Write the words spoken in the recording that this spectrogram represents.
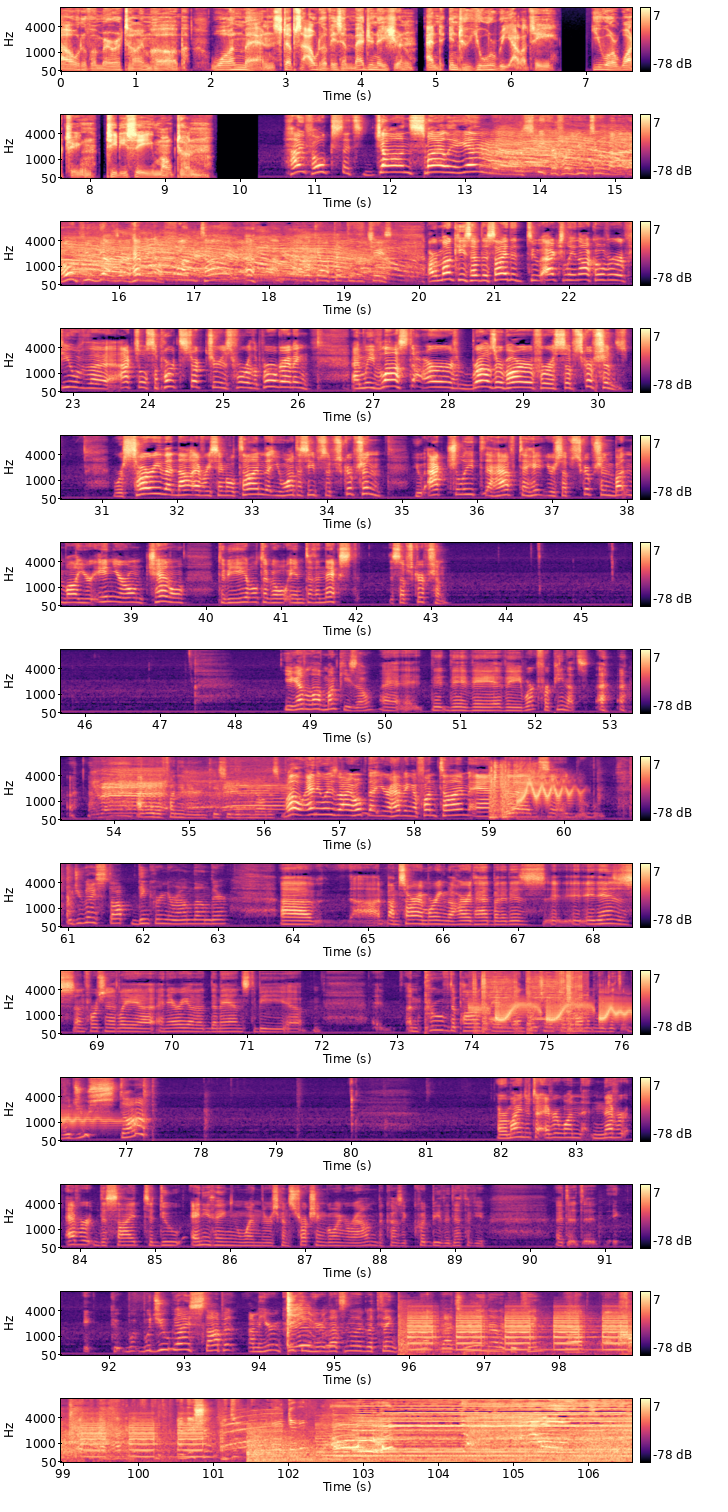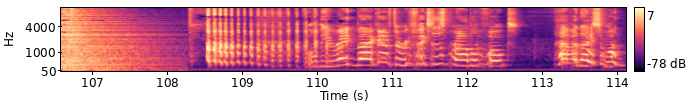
Out of a maritime hub, one man steps out of his imagination and into your reality. You are watching TDC Moncton. Hi, folks, it's John Smiley again, uh, speaker for YouTube, and I hope you guys are having a fun time. okay, I'll cut to the chase. Our monkeys have decided to actually knock over a few of the actual support structures for the programming, and we've lost our browser bar for subscriptions. We're sorry that now every single time that you want to see subscription, you actually have to hit your subscription button while you're in your own channel to be able to go into the next subscription. You gotta love monkeys, though. Uh, they, they, they, they work for peanuts. I made it funny there in case you didn't notice. Well, anyways, I hope that you're having a fun time. And uh, would you guys stop dinkering around down there? Uh, I'm sorry I'm wearing the hard hat, but it is it, it is unfortunately uh, an area that demands to be uh, improved upon, and unfortunately for the moment, would you stop? A reminder to everyone, never ever decide to do anything when there's construction going around because it could be the death of you. It, it, it, would you guys stop it? I'm hearing creaking here. That's another good thing. That, that's really not a good thing. Uh, folks, I think I'm having an issue. Oh! be right back after we fix this problem, folks. Have a nice one.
